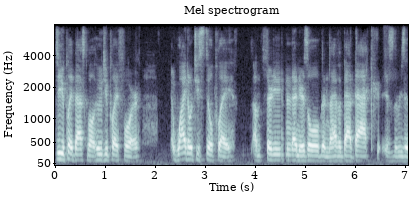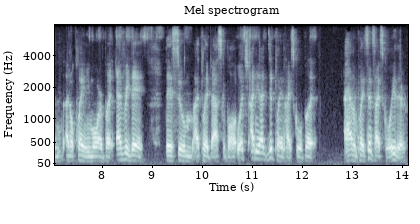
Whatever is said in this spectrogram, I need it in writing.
Do you play basketball? Who'd you play for? Why don't you still play? I'm 39 years old and I have a bad back is the reason I don't play anymore. But every day they assume I play basketball, which I mean, I did play in high school, but I haven't played since high school either,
